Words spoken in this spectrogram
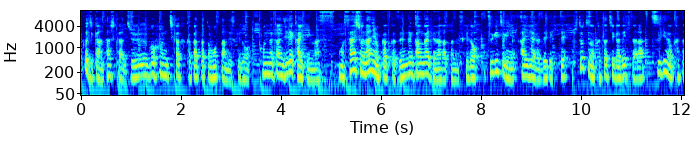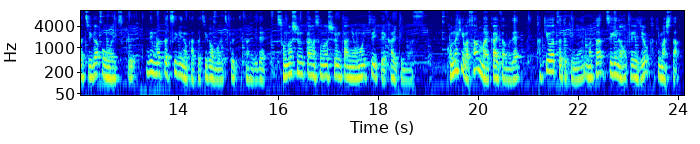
く時間確か15分近くかかったと思ったんですけどこんな感じで書いています。もう最初何を書くか全然考えてなかったんですけど次々にアイデアが出てきて一つの形ができたら次の形が思いつく。でまた次の形が思いつくって感じでその瞬間その瞬間に思いついて書いています。この日は3枚書いたので書き終わった時にまた次のページを書きました。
